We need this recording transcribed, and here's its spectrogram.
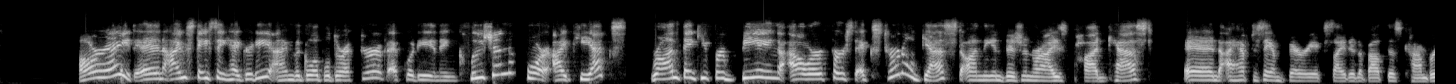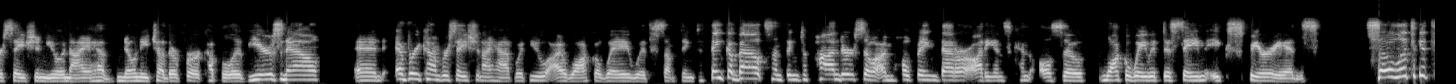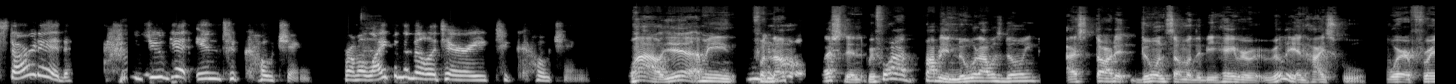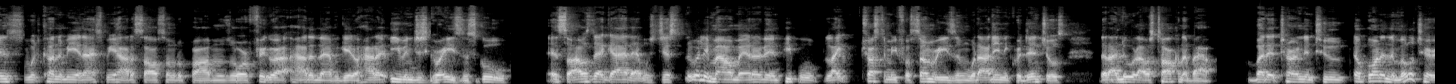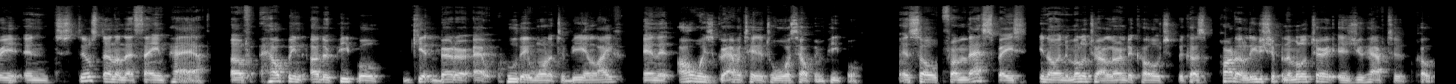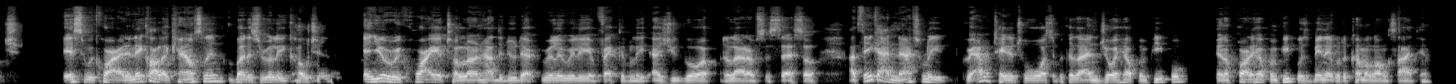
All right. And I'm Staci Hegarty. I'm the Global Director of Equity and Inclusion for IPX. Ron, thank you for being our first external guest on the Envision Rise podcast. And I have to say, I'm very excited about this conversation. You and I have known each other for a couple of years now. And every conversation I have with you, I walk away with something to think about, something to ponder. So I'm hoping that our audience can also walk away with the same experience. So let's get started. How did you get into coaching from a life in the military to coaching? Wow. Yeah. I mean, phenomenal question. Before I probably knew what I was doing, I started doing some of the behavior really in high school where friends would come to me and ask me how to solve some of the problems or figure out how to navigate or how to even just graze in school. And so I was that guy that was just really mild mannered and people like trusted me for some reason without any credentials that I knew what I was talking about. But it turned into you know, going in the military and still stand on that same path of helping other people get better at who they wanted to be in life. And it always gravitated towards helping people. And so from that space, you know, in the military, I learned to coach because part of leadership in the military is you have to coach. It's required and they call it counseling, but it's really coaching. And you're required to learn how to do that really, really effectively as you go up the ladder of success. So I think I naturally gravitated towards it because I enjoy helping people. And a part of helping people is being able to come alongside them.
